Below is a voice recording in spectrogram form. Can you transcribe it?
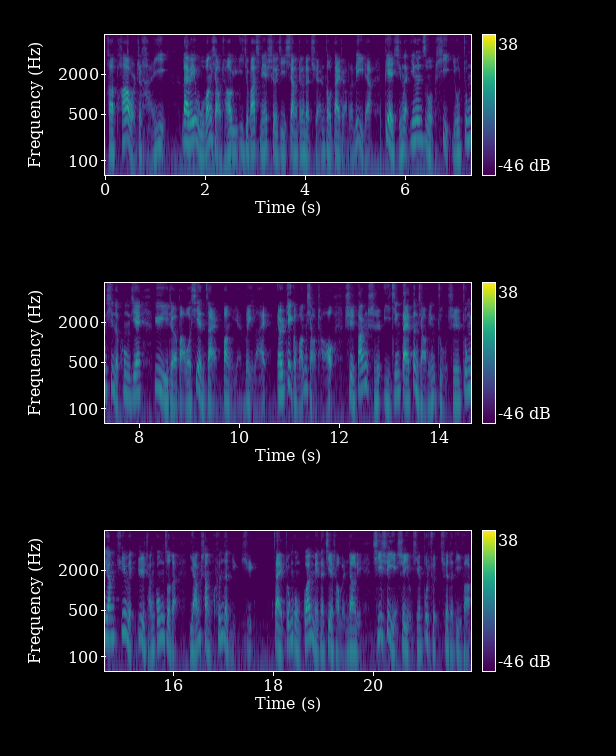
和 Power 之含义。赖维武王小潮于一九八七年设计，象征着拳头，代表着力量。变形的英文字母 P 由中心的空间，寓意着把握现在，放眼未来。而这个王小潮是当时已经带邓小平主持中央军委日常工作的杨尚昆的女婿。在中共官媒的介绍文章里，其实也是有些不准确的地方。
